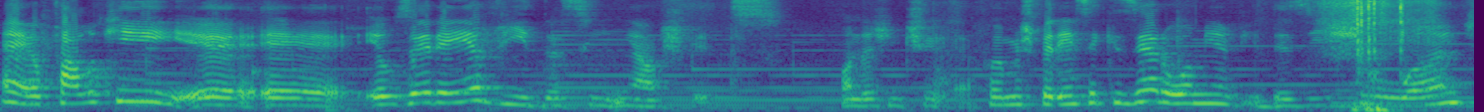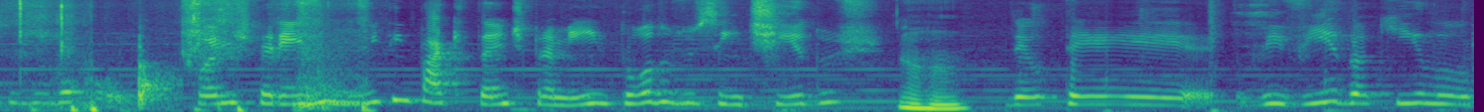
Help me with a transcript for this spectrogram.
É, eu falo que é, é, eu zerei a vida, assim, em Auschwitz. Quando a gente. Foi uma experiência que zerou a minha vida. Existe o antes e depois. Foi uma experiência muito impactante para mim, em todos os sentidos. Uhum. De eu ter vivido aquilo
